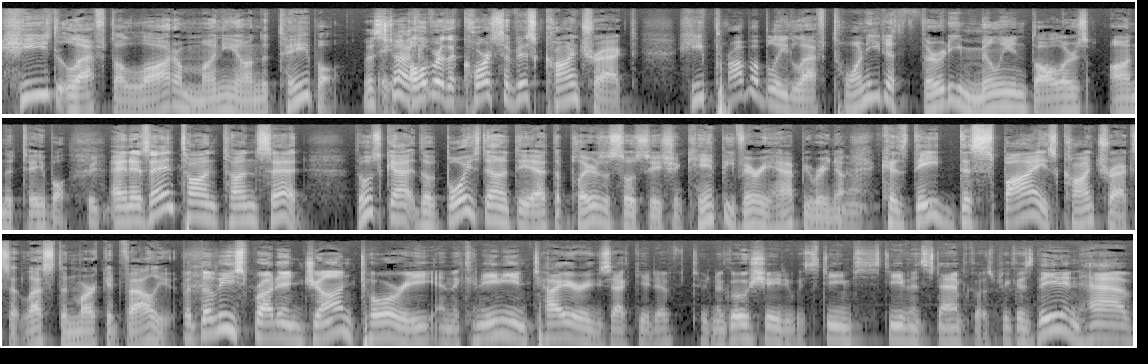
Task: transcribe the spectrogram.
he left a lot of money on the table. Let's talk- Over the course of his contract, he probably left twenty to thirty million dollars on the table. and as Anton Thun said, those guys, the boys down at the at the Players Association, can't be very happy right now because they despise contracts at less than market value. But the Leafs brought in John Tory and the Canadian Tire executive to negotiate it with Steve, Steven Stamkos because they didn't have,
